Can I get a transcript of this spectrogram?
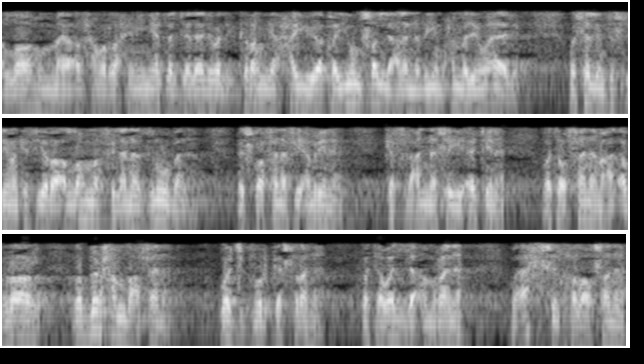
اللهم يا أرحم الراحمين يا ذا الجلال والإكرام يا حي يا قيوم صل على النبي محمد وآله وسلم تسليما كثيرا. اللهم اغفر لنا ذنوبنا. واسرافنا في أمرنا. كفر عنا سيئاتنا وتوفنا مع الأبرار. رب ارحم ضعفنا واجبر كسرنا وتول أمرنا وأحسن خلاصنا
